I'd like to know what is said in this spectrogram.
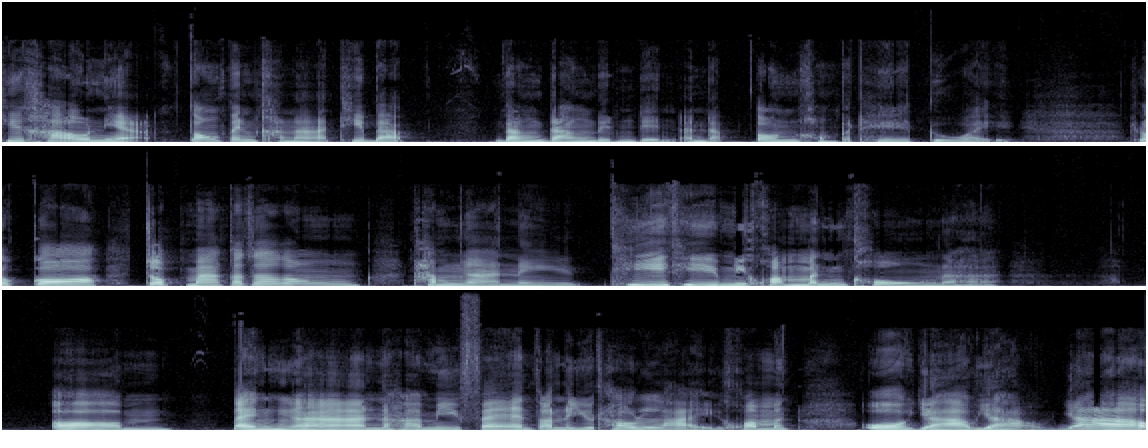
ที่เข้าเนี่ย ต้องเป็นคณะที่แบบดัง ๆ เด่น ๆ อันดับต้นของประเทศด้วย แล้วก็จบมาก็จะต้องทำงานในที่ที่มีความมั่นคงนะคะออแต่งงานนะคะ มีแฟนตอนอายุเท่าไหร่ ความมัน โอ้ยาวยาวยาว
